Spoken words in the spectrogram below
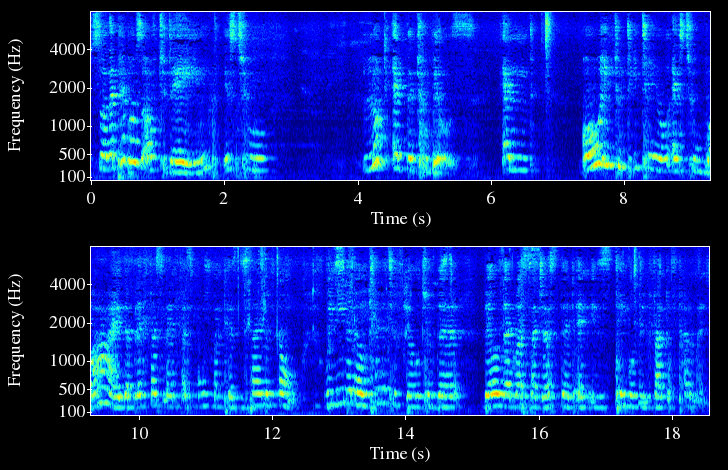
So the purpose of today is to look at the two bills and go into detail as to why the Black First Land First movement has decided no, we need an alternative bill to the bill that was suggested and is tabled in front of Parliament.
